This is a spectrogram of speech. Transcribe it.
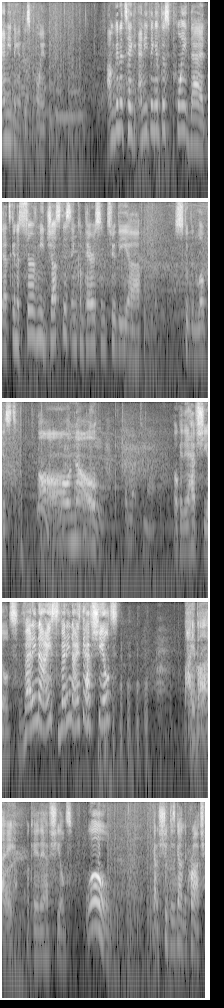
anything at this point. I'm gonna take anything at this point that that's gonna serve me justice in comparison to the uh, stupid Locus. Oh no. Okay, they have shields. Very nice, very nice. They have shields. Bye bye. Okay, they have shields. Whoa. Gotta shoot this guy in the crotch.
